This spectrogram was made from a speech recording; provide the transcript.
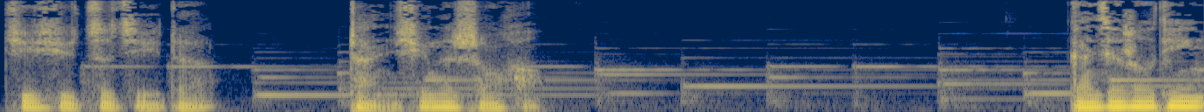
继续自己的崭新的生活。感谢收听，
